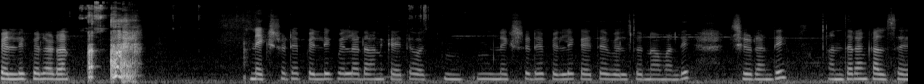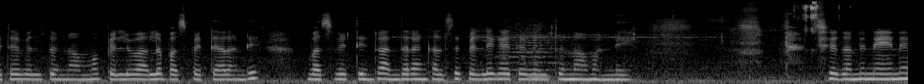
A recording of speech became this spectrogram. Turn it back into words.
పెళ్ళికి వెళ్ళడానికి నెక్స్ట్ డే పెళ్ళికి వెళ్ళడానికి అయితే నెక్స్ట్ డే పెళ్ళికి అయితే వెళ్తున్నామండి. చూడండి అందరం కలిసి అయితే వెళ్తున్నాము. పెళ్ళి వాళ్ళు బస్ పెట్టారండి. బస్ పెట్టిండ్రు అందరం కలిసి పెళ్ళికి అయితే వెళ్తున్నామండి. చూడండి నేనే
